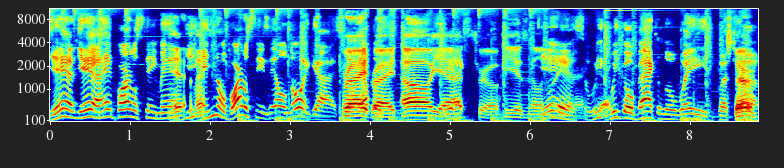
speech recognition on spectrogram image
Yeah, yeah, I had Bartelstein, man. Yeah, and you know, Bartelstein's the Illinois guy. So right, was, right. Oh, yeah, yeah, that's true. He is an Illinois. Yeah, guy. so we, yeah. we go back a little ways, but sure. uh,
